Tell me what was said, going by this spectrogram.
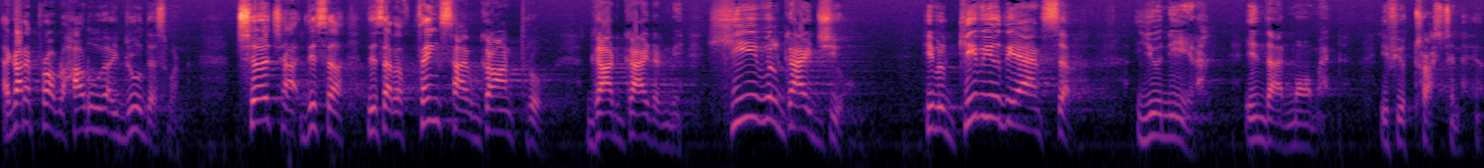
I got a problem. How do I do this one? Church, uh, these are, these are the things I've gone through. God guided me. He will guide you, He will give you the answer you need in that moment if you trust in Him.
